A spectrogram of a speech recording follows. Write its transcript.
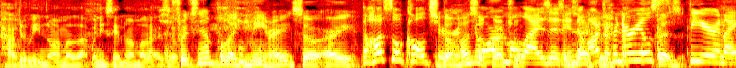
How do we normalize? When you say normalize, it, For example, like me, right? So I The hustle culture The hustle culture. normalizes in the entrepreneurial sphere and I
